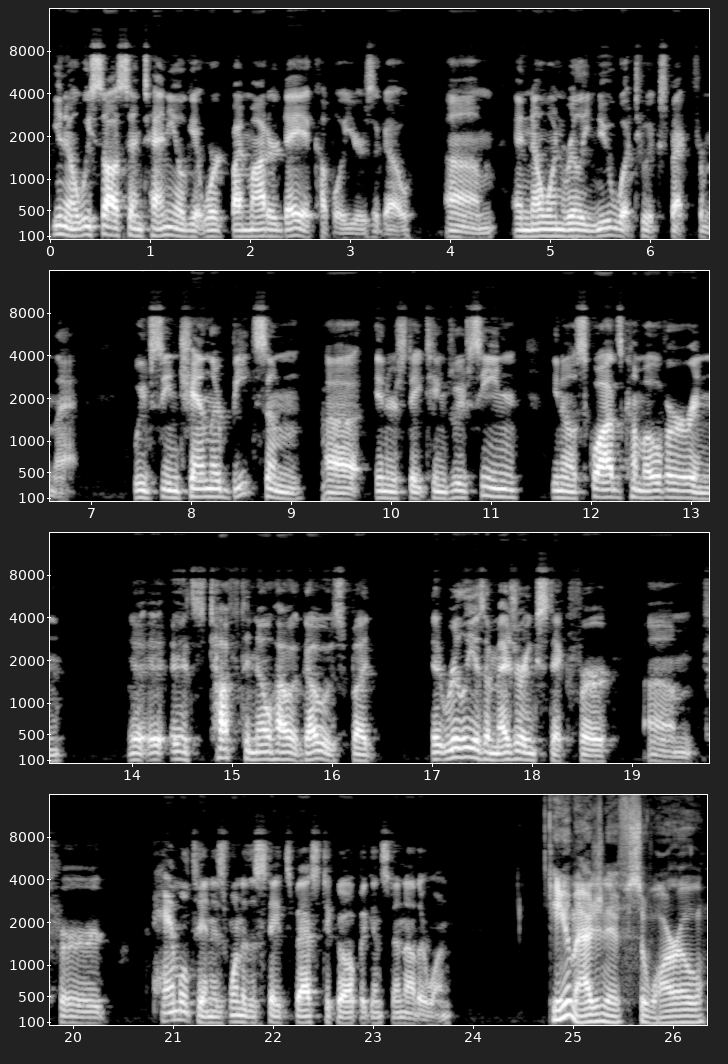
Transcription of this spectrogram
you know we saw Centennial get worked by Mater Dei a couple of years ago, um, and no one really knew what to expect from that. We've seen Chandler beat some uh, interstate teams. We've seen you know squads come over, and it, it- it's tough to know how it goes, but it really is a measuring stick for um, for Hamilton is one of the state's best to go up against another one. Can you imagine if Saguaro,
